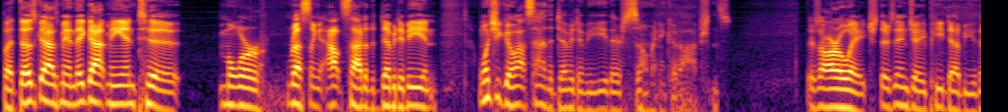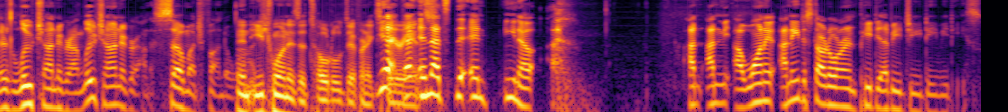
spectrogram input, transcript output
But those guys, man, they got me into more wrestling outside of the WWE. And once you go outside the WWE, there's so many good options. There's ROH, there's NJPW, there's Lucha Underground. Lucha Underground is so much fun to watch. And each one is a total different yeah, experience. that- and that's the, and you know, I I, I want to I need to start ordering PWG DVDs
